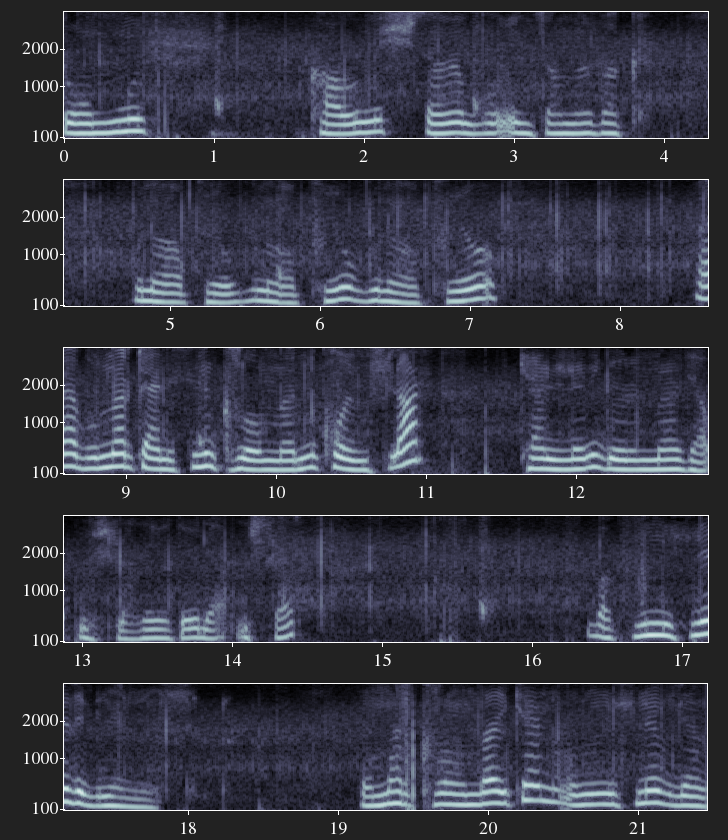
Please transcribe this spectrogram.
donmuş kalmış. Sana bu insanlar bak. Bu ne yapıyor? Bu ne yapıyor? Bu ne yapıyor? Ha bunlar kendisinin klonlarını koymuşlar. Kendilerini görünmez yapmışlar. Evet öyle yapmışlar. Bak bunun üstüne de binemiyorsun. Onlar klondayken bunun üstüne bile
